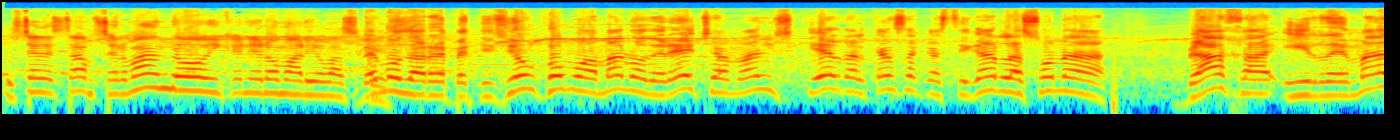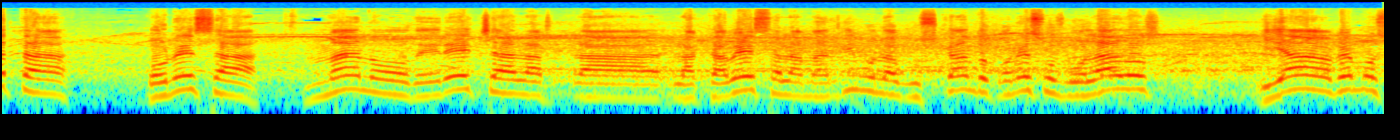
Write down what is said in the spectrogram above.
Usted está observando, ingeniero Mario Vázquez. Vemos la repetición, como a mano derecha, mano izquierda alcanza a castigar la zona baja y remata con esa mano derecha la, la cabeza, la mandíbula, buscando con esos volados. Y ya vemos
